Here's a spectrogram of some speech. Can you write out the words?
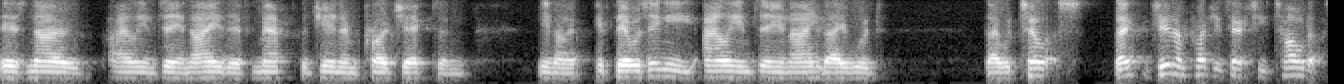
there's no alien DNA. They've mapped the genome project, and you know, if there was any alien DNA, they would they would tell us. That genome project actually told us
